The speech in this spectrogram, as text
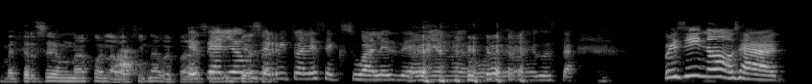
Meterse un ajo en la vagina, güey, para Este hacer año vamos a limpieza. hacer rituales sexuales de año nuevo. me gusta. Pues sí, no, o sea,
